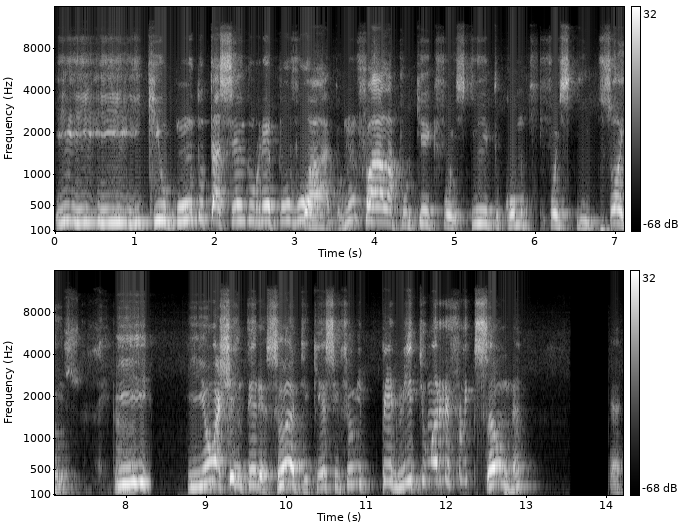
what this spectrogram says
e, e, e, que o mundo está sendo repovoado. Não fala por que, que foi extinto, como que foi extinto, só isso. E, e eu achei interessante que esse filme permite uma reflexão, né? É,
